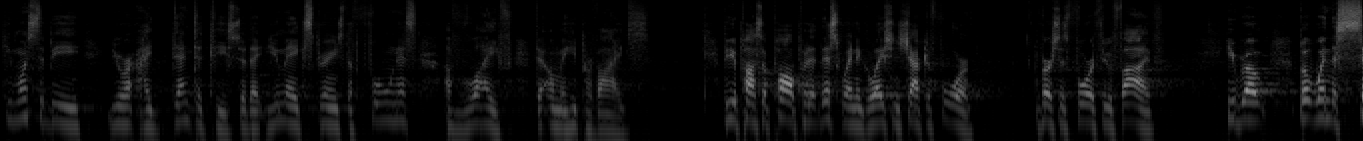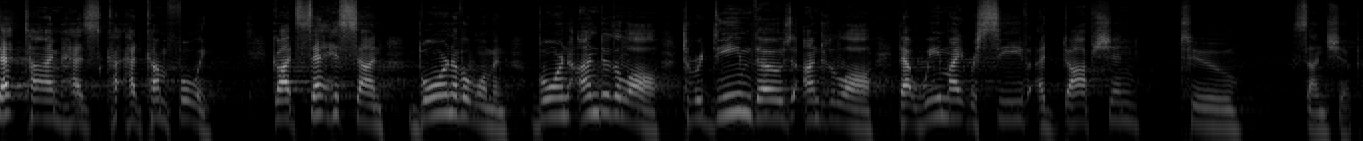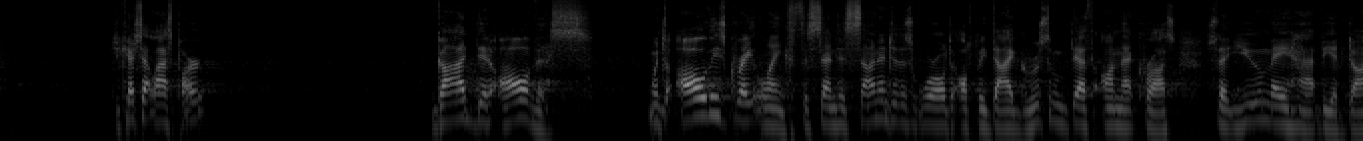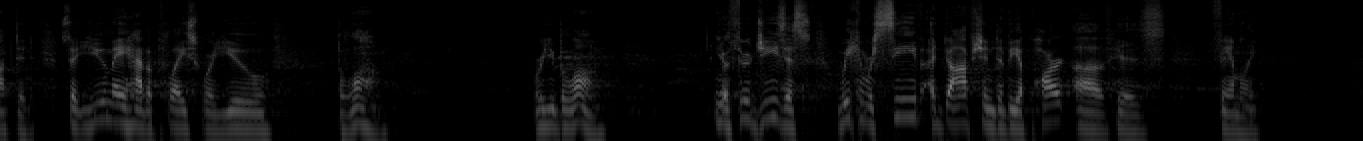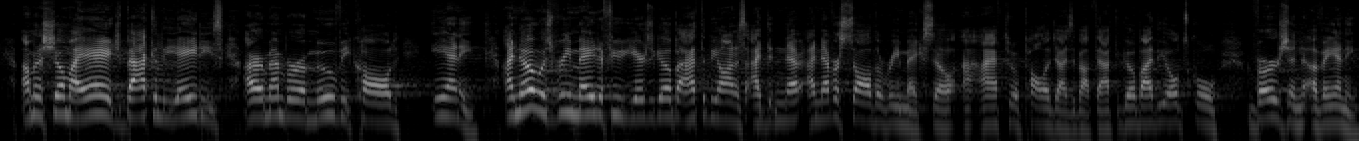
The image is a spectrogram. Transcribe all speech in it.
He wants to be your identity so that you may experience the fullness of life that only He provides. The Apostle Paul put it this way in Galatians chapter 4, verses 4 through 5. He wrote, But when the set time has, had come fully, God sent his son, born of a woman, born under the law, to redeem those under the law, that we might receive adoption to sonship. Did you catch that last part? God did all this, went to all these great lengths to send his son into this world to ultimately die a gruesome death on that cross so that you may ha- be adopted, so that you may have a place where you belong. Where you belong. You know, through Jesus, we can receive adoption to be a part of his family. I'm going to show my age. Back in the 80s, I remember a movie called Annie. I know it was remade a few years ago, but I have to be honest, I, didn't I never saw the remake, so I, I have to apologize about that. I have to go by the old school version of Annie.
